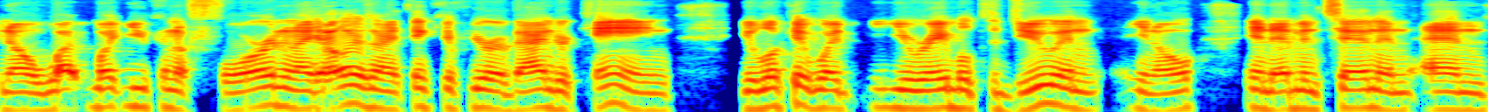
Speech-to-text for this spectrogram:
you know, what what you can afford. And I and I think if you're Evander Kane, you look at what you were able to do in, you know, in Edmonton and and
